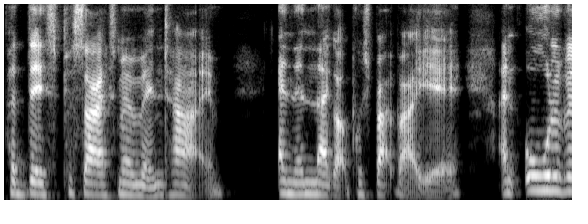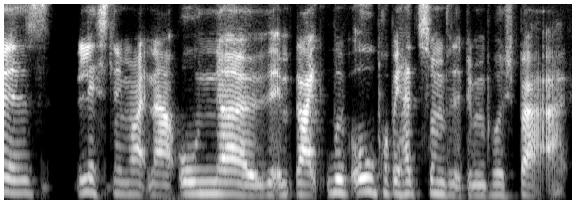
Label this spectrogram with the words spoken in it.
for this precise moment in time. And then that got pushed back by a year. And all of us listening right now all know that like we've all probably had something that's been pushed back.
